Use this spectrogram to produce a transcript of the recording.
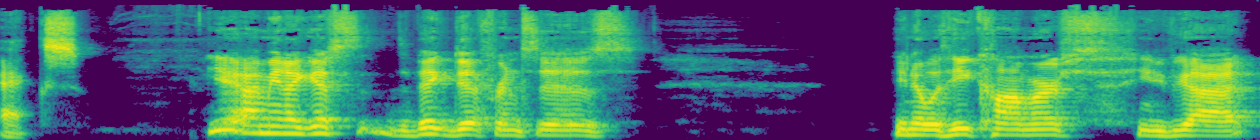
X." Yeah, I mean, I guess the big difference is, you know, with e-commerce, you've got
